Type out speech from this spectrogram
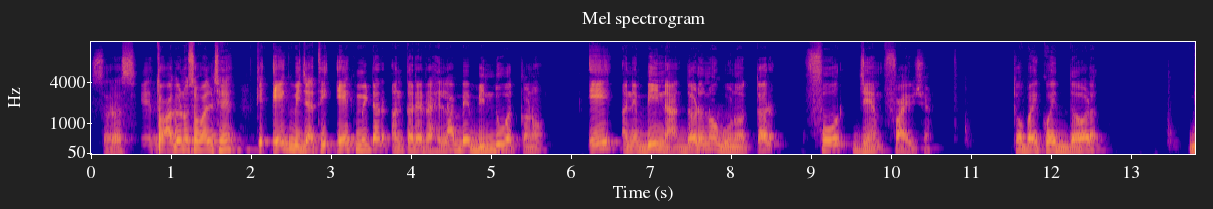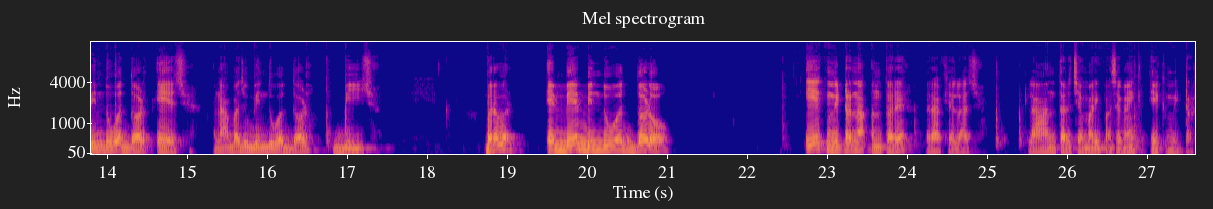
સરસ. તો આગળનો સવાલ છે કે એકબીજાથી એક મીટર અંતરે રહેલા બે બિંદુવત કણો એ અને બી ના દળનો ગુણોત્તર ફોર જેમ ફાઈવ છે. તો ભાઈ કોઈ દળ, બિંદુવત દળ એ છે અને આ બાજુ બિંદુવત દળ બી છે. બરાબર? એ બે બિંદુવત દળો એક મીટરના અંતરે રાખેલા છે. એટલે આ અંતર છે મારી પાસે કંઈક એક મીટર.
